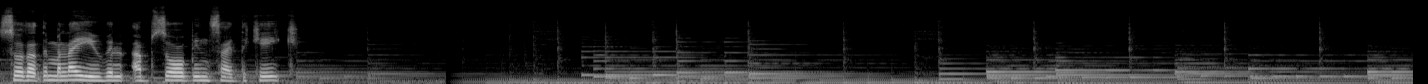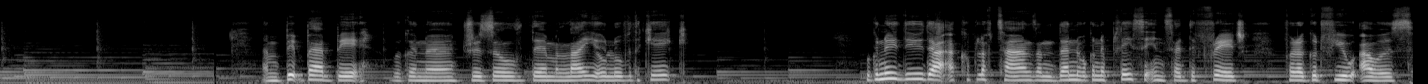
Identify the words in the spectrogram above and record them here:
so that the malai will absorb inside the cake. And bit by bit, we're going to drizzle the malai all over the cake. We're going to do that a couple of times and then we're going to place it inside the fridge for a good few hours.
